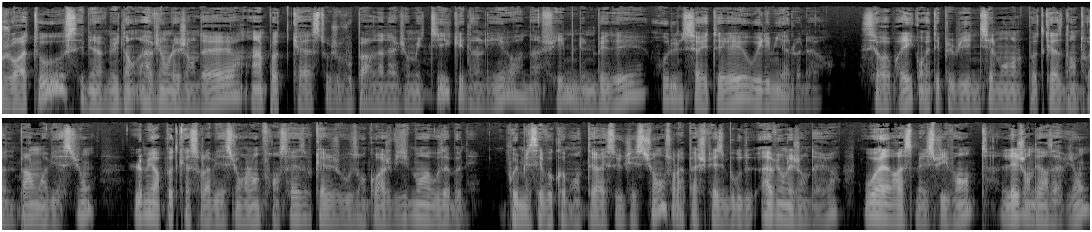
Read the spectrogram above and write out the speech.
Bonjour à tous et bienvenue dans Avion légendaire, un podcast où je vous parle d'un avion mythique et d'un livre, d'un film, d'une BD ou d'une série télé où il est mis à l'honneur. Ces rubriques ont été publiées initialement dans le podcast d'Antoine Parlons Aviation, le meilleur podcast sur l'aviation en langue française auquel je vous encourage vivement à vous abonner. Vous pouvez me laisser vos commentaires et suggestions sur la page Facebook de Avion légendaire ou à l'adresse mail suivante légendaires avions,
